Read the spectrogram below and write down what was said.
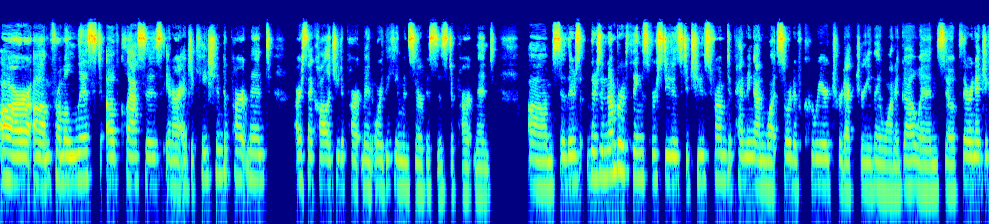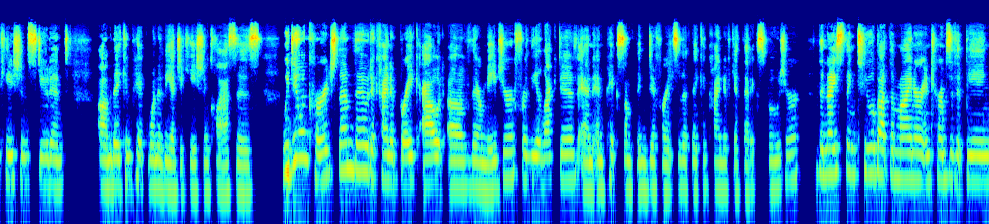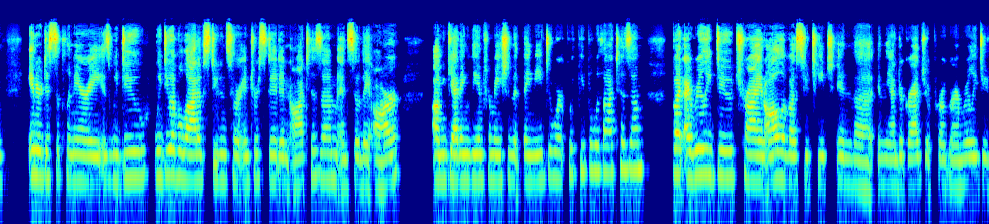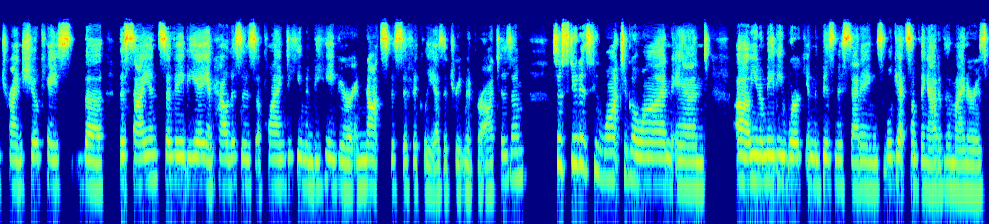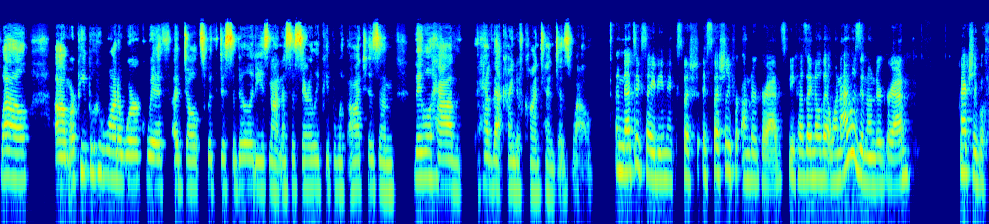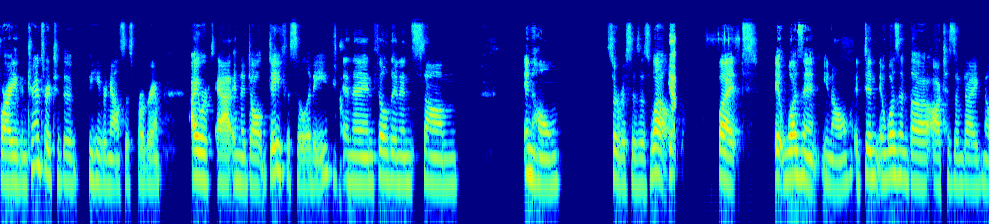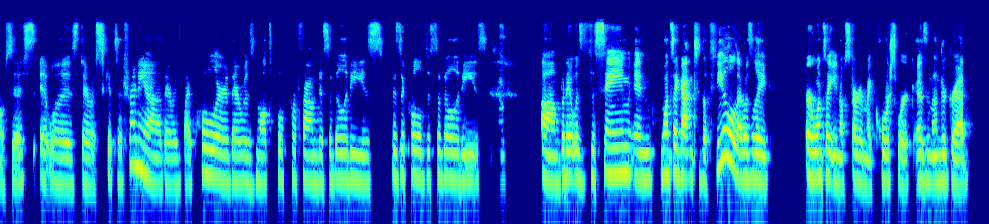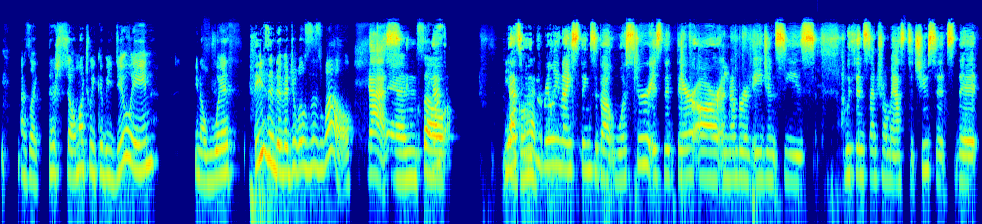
are um, from a list of classes in our education department, our psychology department, or the human services department. Um, so there's there's a number of things for students to choose from depending on what sort of career trajectory they want to go in. So if they're an education student, um, they can pick one of the education classes. We do encourage them, though, to kind of break out of their major for the elective and, and pick something different so that they can kind of get that exposure. The nice thing too about the minor in terms of it being interdisciplinary is we do we do have a lot of students who are interested in autism and so they are um, getting the information that they need to work with people with autism but i really do try and all of us who teach in the in the undergraduate program really do try and showcase the the science of aba and how this is applying to human behavior and not specifically as a treatment for autism so students who want to go on and uh, you know, maybe work in the business settings will get something out of the minor as well. Um, or people who want to work with adults with disabilities, not necessarily people with autism, they will have have that kind of content as well. And that's exciting, especially especially for undergrads, because I know that when I was in undergrad, actually before I even transferred to the behavior analysis program, I worked at an adult day facility and then filled in in some in-home services as well. Yep. But it wasn't, you know, it didn't it wasn't the autism diagnosis. It was there was schizophrenia, there was bipolar, there was multiple profound disabilities, physical disabilities. Yep. Um, but it was the same and once I got into the field, I was like or once I, you know, started my coursework as an undergrad, I was like, there's so much we could be doing, you know, with these individuals as well. Yes. And so that's, yeah, that's one ahead. of the really nice things about Worcester is that there are a number of agencies within central Massachusetts that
